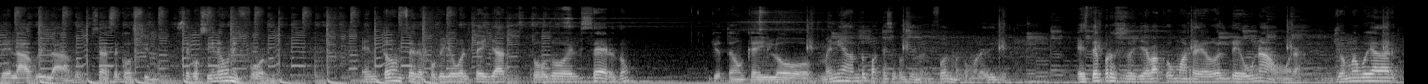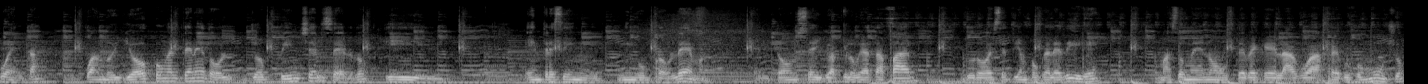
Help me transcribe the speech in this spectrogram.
de lado y lado, o sea, se cocine, se cocine uniforme. Entonces, después que yo volteé ya todo el cerdo, yo tengo que irlo meneando para que se cocine uniforme, como le dije. Este proceso lleva como alrededor de una hora. Yo me voy a dar cuenta cuando yo con el tenedor, yo pinche el cerdo y entre sin ningún problema. Entonces yo aquí lo voy a tapar, duró ese tiempo que le dije, más o menos usted ve que el agua redujo mucho,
